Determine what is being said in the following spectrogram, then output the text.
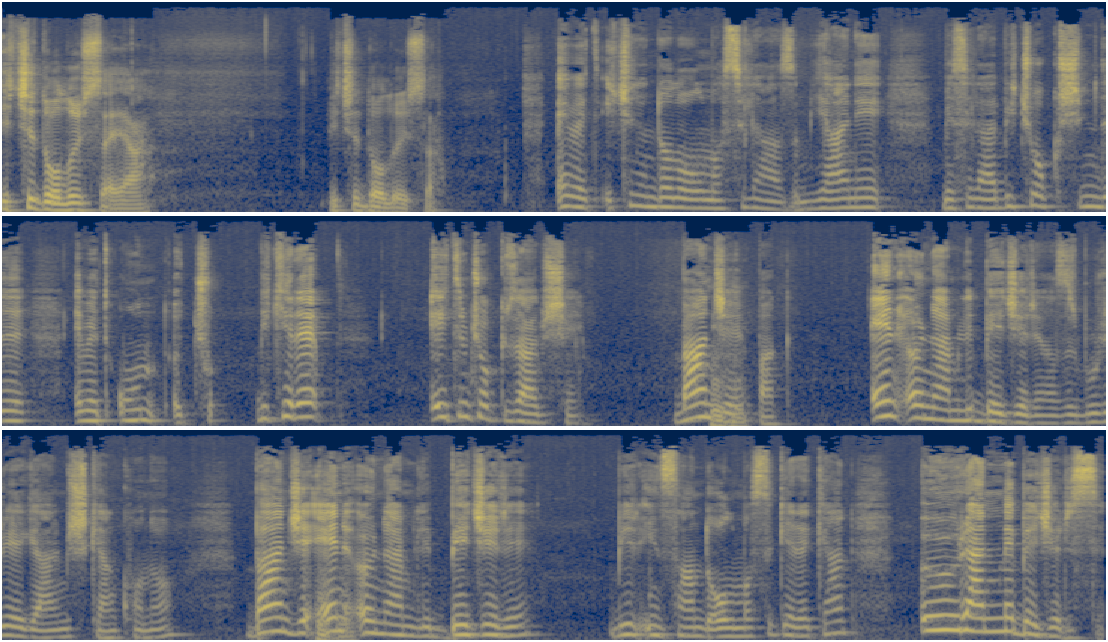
içi doluysa ya. İçi doluysa. Evet içinin dolu olması lazım. Yani mesela birçok şimdi evet on ço- bir kere eğitim çok güzel bir şey. Bence bak en önemli beceri hazır buraya gelmişken konu. Bence en önemli beceri bir insanda olması gereken öğrenme becerisi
